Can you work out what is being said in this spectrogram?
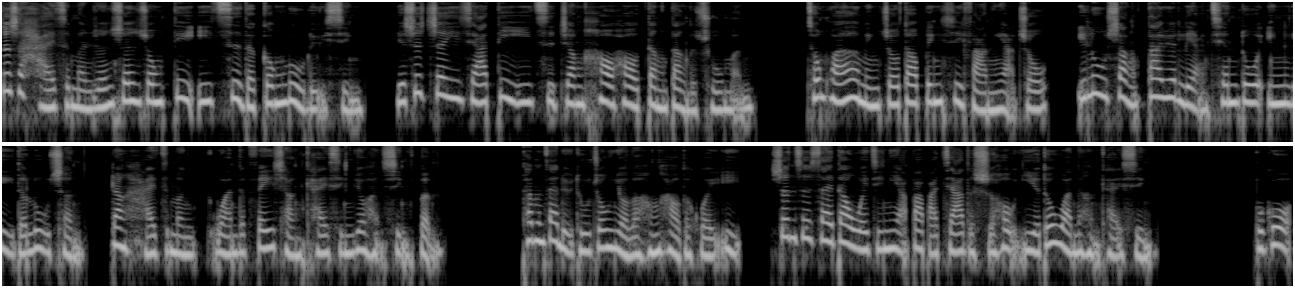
这是孩子们人生中第一次的公路旅行，也是这一家第一次这样浩浩荡荡的出门。从怀俄明州到宾夕法尼亚州，一路上大约两千多英里的路程，让孩子们玩得非常开心又很兴奋。他们在旅途中有了很好的回忆，甚至在到维吉尼亚爸爸家的时候，也都玩得很开心。不过，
